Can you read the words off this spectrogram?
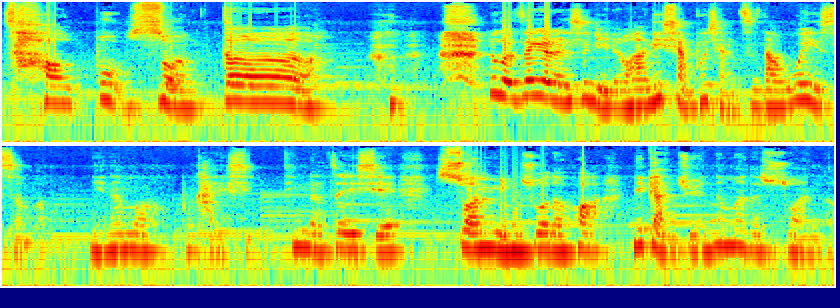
超不爽的。如果这个人是你的话，你想不想知道为什么？你那么不开心，听了这些酸民说的话，你感觉那么的酸呢？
